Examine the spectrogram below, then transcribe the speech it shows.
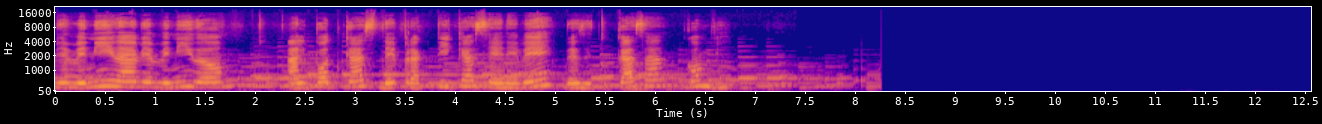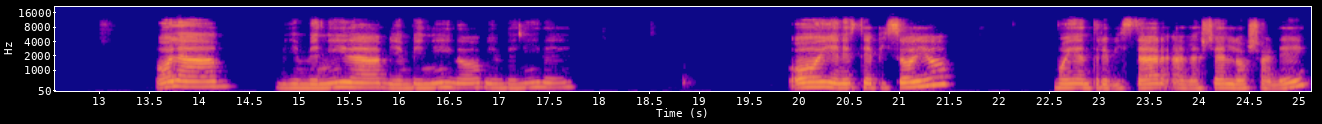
bienvenida, bienvenido al podcast de Practica CNB desde tu casa con Vi. Hola, bienvenida, bienvenido, bienvenide. Hoy en este episodio voy a entrevistar a Lachelle Lochardet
